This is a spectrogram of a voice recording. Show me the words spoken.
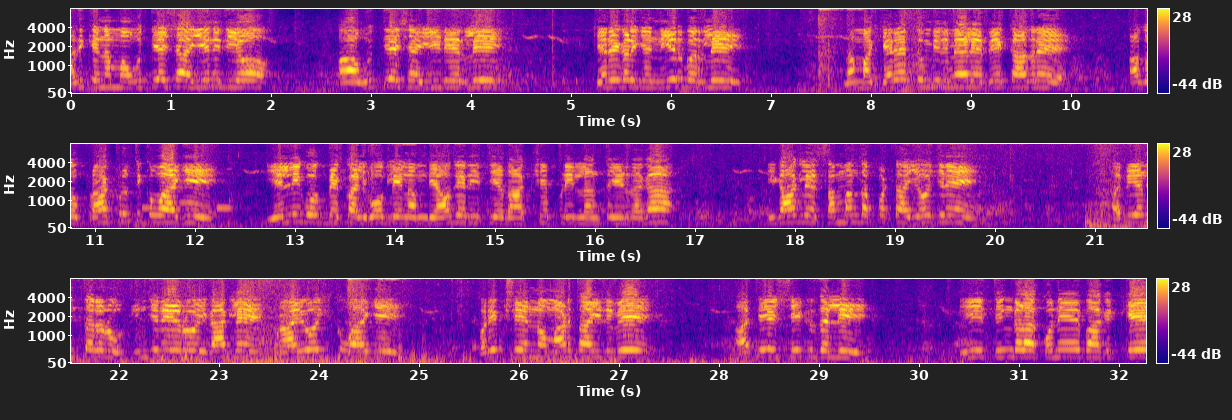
ಅದಕ್ಕೆ ನಮ್ಮ ಉದ್ದೇಶ ಏನಿದೆಯೋ ಆ ಉದ್ದೇಶ ಈಡೇರಲಿ, ಕೆರೆಗಳಿಗೆ ನೀರು ಬರಲಿ. ನಮ್ಮ ಕೆರೆ ತುಂಬಿದ ಮೇಲೆ ಬೇಕಾದ್ರೆ ಅದು ಪ್ರಾಕೃತಿಕವಾಗಿ ಎಲ್ಲಿಗೆ ಹೋಗ್ಬೇಕು, ಅಲ್ಲಿಗೆ ಹೋಗ್ಲಿ ನಮ್ದು ಯಾವುದೇ ರೀತಿಯಾದ ಆಕ್ಷೇಪಣೆ ಇಲ್ಲ ಅಂತ ಹೇಳಿದಾಗ ಈಗಾಗಲೇ ಸಂಬಂಧಪಟ್ಟ ಯೋಜನೆ ಅಭಿಯಂತರರು, ಇಂಜಿನಿಯರು ಈಗಾಗಲೇ ಪ್ರಾಯೋಗಿಕವಾಗಿ ಪರೀಕ್ಷೆಯನ್ನು ಮಾಡ್ತಾ ಇದ್ದೀವಿ. ಅತಿ ಶೀಘ್ರದಲ್ಲಿ ಈ ತಿಂಗಳ ಕೊನೆ ಭಾಗಕ್ಕೆ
